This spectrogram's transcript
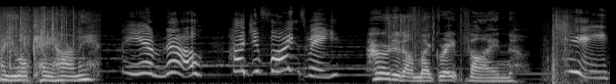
Are you okay, Harley? I am now. How'd you find me? Heard it on my grapevine. Gee,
